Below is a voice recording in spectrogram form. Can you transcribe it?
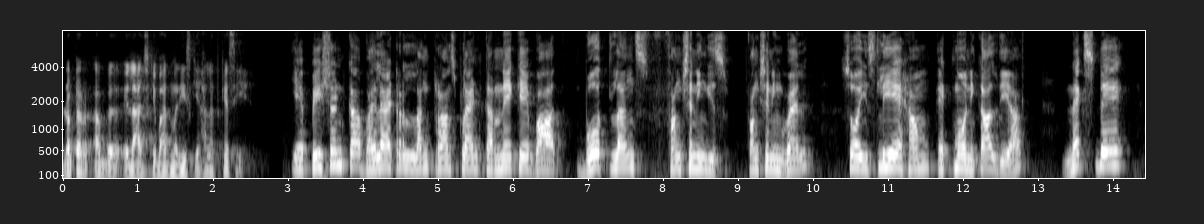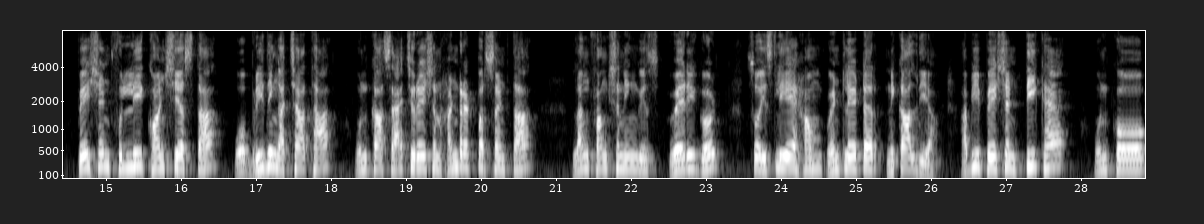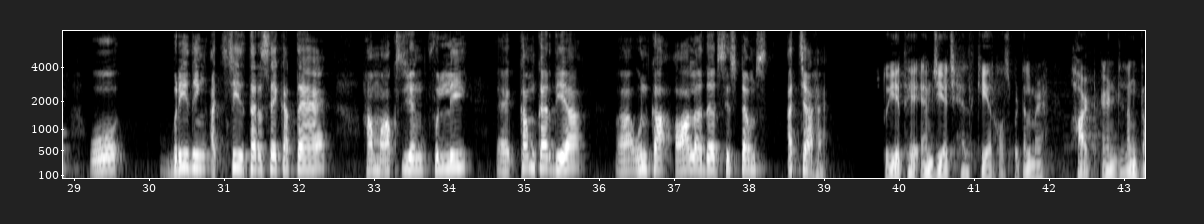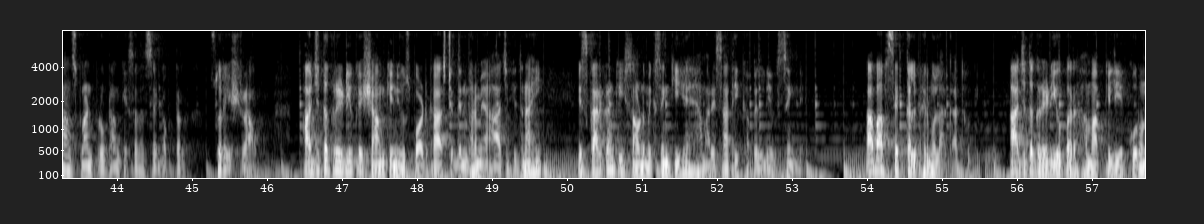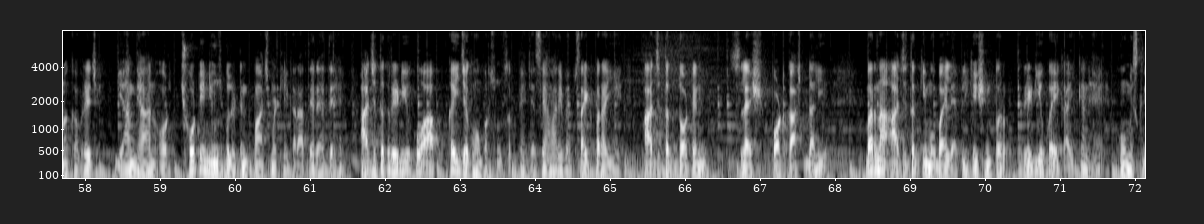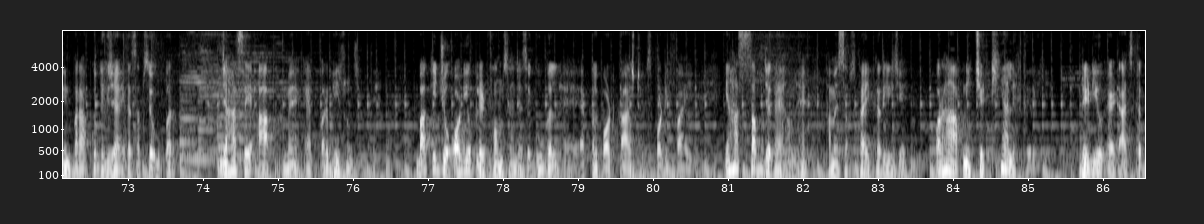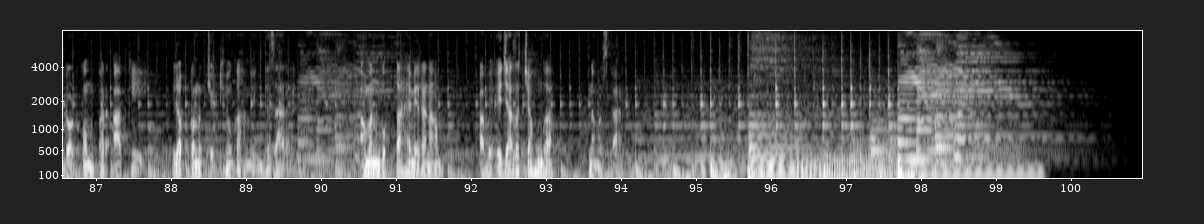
डॉक्टर अब इलाज के बाद मरीज़ की हालत कैसी है? ये पेशेंट का बायलैटरल लंग ट्रांसप्लांट करने के बाद both lungs functioning is functioning well so इसलिए हम एक्मो निकाल दिया। Next day patient fully conscious था। वो ब्रीदिंग अच्छा था। उनका सैचुरेशन हंड्रेड परसेंट था। Lung functioning is very good so इसलिए हम वेंटिलेटर निकाल दिया। अभी पेशेंट ठीक है। उनको वो ब्रीदिंग अच्छी तरह से करते हैं। हम ऑक्सीजन फुल्ली कम कर दिया उनका ऑल अदर सिस्टम्स अच्छा है। तो ये थे M G H health care hospital में heart and lung transplant programme के सदस्य डॉक्टर सुरेश राव। आज तक रेडियो के शाम के न्यूज़ पॉडकास्ट दिन भर में आज इतना ही। इस कार्यक्रम की साउंड मिक्सिंग की है हमारे साथी कपिल देव सिंह ने। अब आपसे कल फिर मुलाकात होगी। आज तक रेडियो पर हम आपके लिए कोरोना कवरेज, ज्ञान ध्यान और छोटे न्यूज़ बुलेटिन पाँच मिनट लेकर आते रहते हैं। आज तक रेडियो को आप कई जगहों पर सुन सकते हैं, जैसे हमारी वेबसाइट पर आइए। आज तक डॉट इन स्लैश पॉडकास्ट डालिए, वरना आज तक की मोबाइल एप्लीकेशन पर रेडियो का एक आइकन है, होम स्क्रीन पर आपको दिख जाएगा सबसे ऊपर, जहाँ से आप हमें ऐप पर भी सुन सकते हैं। बाकी जो ऑडियो प्लेटफॉर्म्स हैं, जैसे गूगल है, एप्पल पॉडकास्ट, स्पॉटिफाई, यहाँ सब जगह हम हैं। हमें सब्सक्राइब कर लीजिए और हाँ अपनी चिट्ठियाँ लिखते रहिए। रेडियो एट आज तक डॉट कॉम पर आपकी इलेक्ट्रॉनिक चिट्ठियों का हमें इंतज़ार रहता है। अमन गुप्ता है मेरा नाम। अब इजाज़त चाहूँगा। नमस्कार।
